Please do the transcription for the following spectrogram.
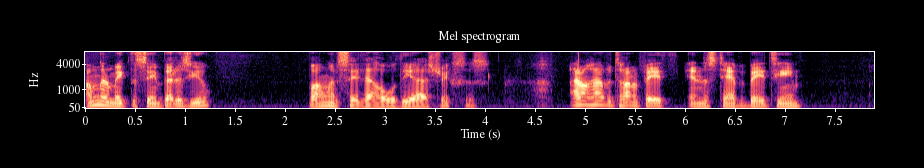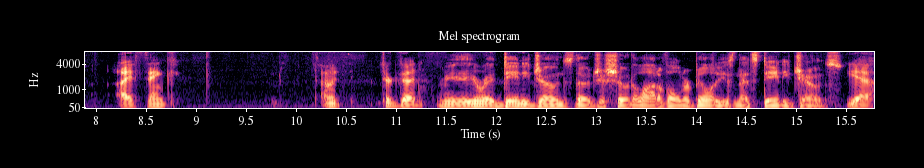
I'm gonna make the same bet as you, but I'm gonna say that whole with the asterisks. I don't have a ton of faith in this Tampa Bay team. I think, I mean, they're good. I mean, you're right. Danny Jones though just showed a lot of vulnerabilities, and that's Danny Jones. Yeah,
